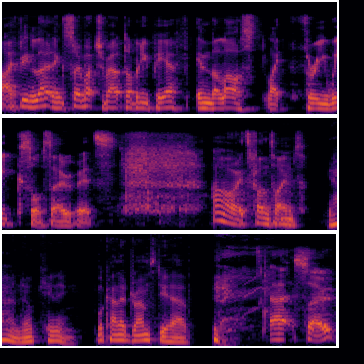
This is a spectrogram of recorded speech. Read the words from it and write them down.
I've been learning so much about WPF in the last like three weeks or so. It's oh, it's fun times. Yeah, no kidding. What kind of drums do you have? uh, so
